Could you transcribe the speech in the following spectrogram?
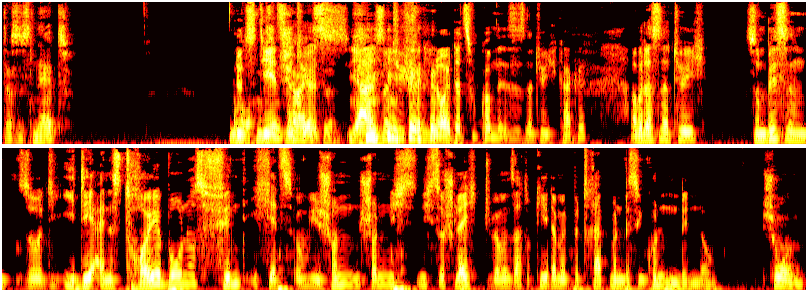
Das ist nett nützt dir jetzt natürlich als, ja, ist natürlich für die Leute dazukommen, dann ist es natürlich kacke. Aber das ist natürlich so ein bisschen so die Idee eines Treuebonus finde ich jetzt irgendwie schon, schon nicht, nicht so schlecht, wenn man sagt, okay, damit betreibt man ein bisschen Kundenbindung. Schon.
